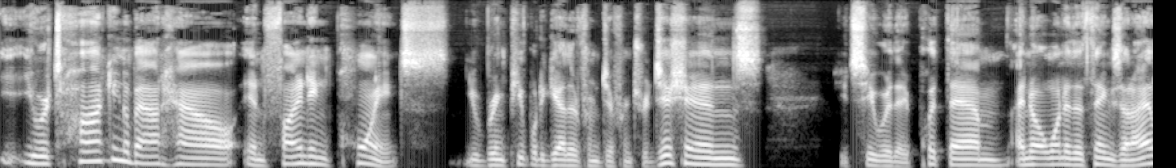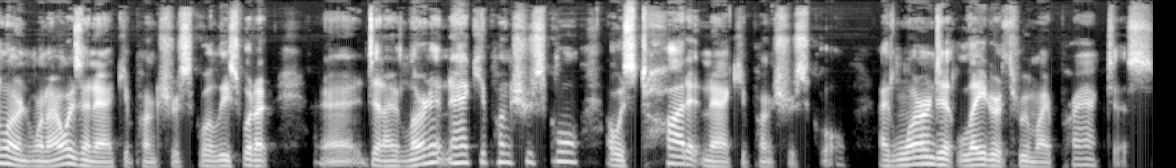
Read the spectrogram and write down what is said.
you were talking about how in finding points, you bring people together from different traditions. You'd see where they put them. I know one of the things that I learned when I was in acupuncture school, at least what I uh, did I learn it in acupuncture school? I was taught it in acupuncture school. I learned it later through my practice,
